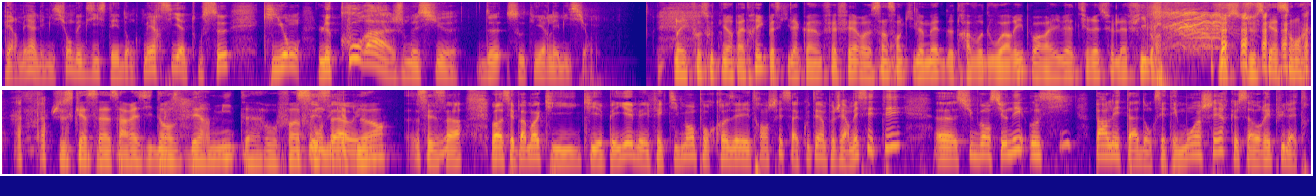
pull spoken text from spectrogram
permet permet à l'émission d'exister. Donc merci à tous ceux qui ont le courage, monsieur, de soutenir l'émission. il faut soutenir Patrick parce qu'il a quand même fait faire 500 km de travaux de voirie pour arriver à tirer sur de la fibre jusqu'à son jusqu'à sa, sa, résidence d'ermite au fin fond du Cap Nord. C'est ça. Bon, c'est pas moi qui, qui ai payé, mais effectivement, pour creuser les tranchées, ça a coûté un peu cher. Mais c'était euh, subventionné aussi par l'État, donc c'était moins cher que ça aurait pu l'être.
